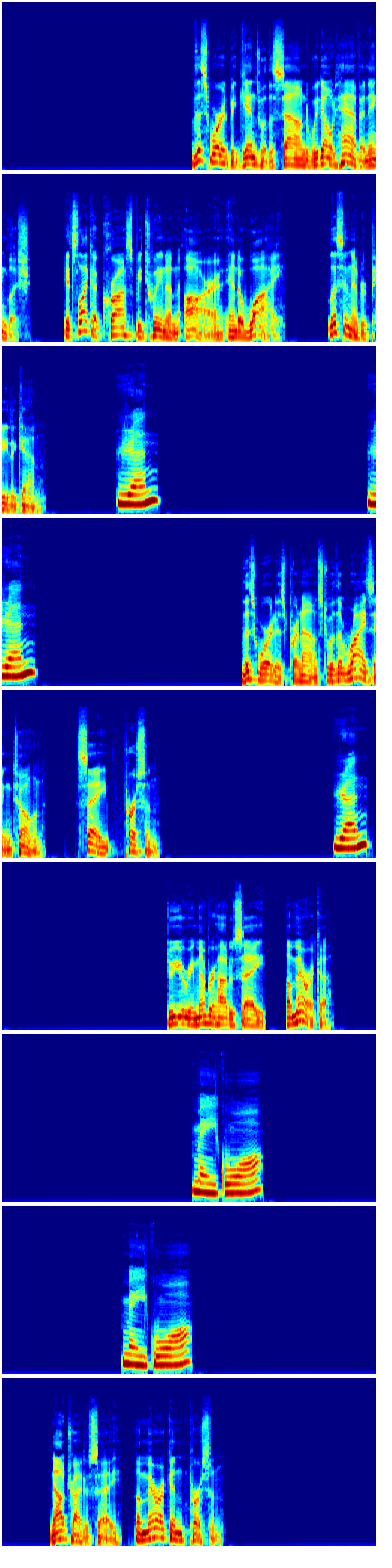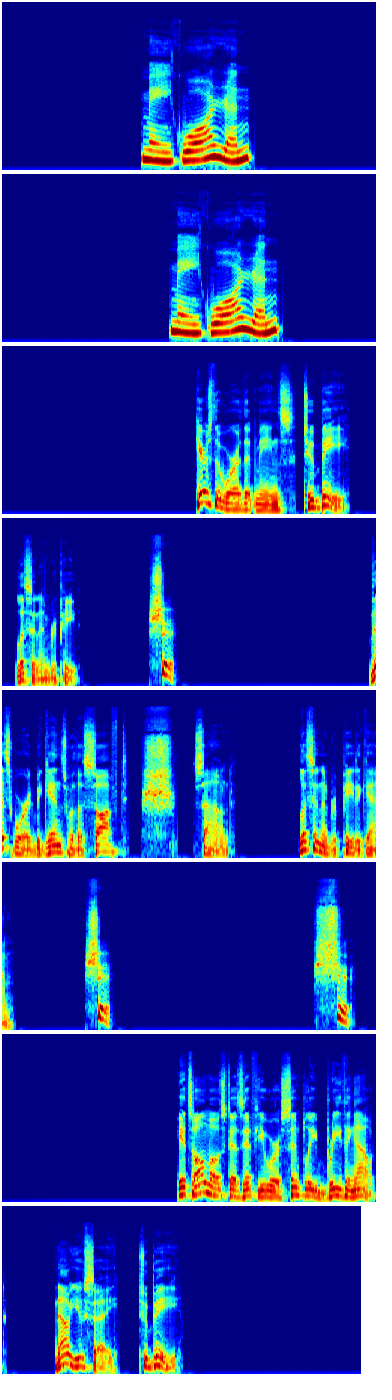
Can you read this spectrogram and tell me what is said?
This word begins with a sound we don't have in English. It's like a cross between an R and a Y. Listen and repeat again. 人，人， This word is pronounced with a rising tone. Say person. 人， Do you remember how to say America? 美国， 美国， Now try to say American person. 美国人，美国人， Here's the word that means to be. Listen and repeat. 是 This word begins with a soft sh sound. Listen and repeat again. 是是 It's almost as if you were simply breathing out. Now you say to be.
